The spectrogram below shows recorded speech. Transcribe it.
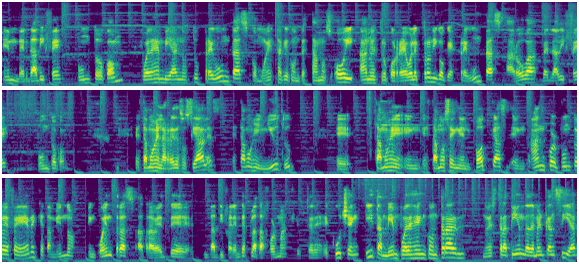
en verdadyfe.com. Puedes enviarnos tus preguntas como esta que contestamos hoy a nuestro correo electrónico que es preguntas Estamos en las redes sociales, estamos en YouTube, eh, estamos, en, estamos en el podcast en anchor.fm, que también nos encuentras a través de las diferentes plataformas que ustedes escuchen. Y también puedes encontrar nuestra tienda de mercancía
